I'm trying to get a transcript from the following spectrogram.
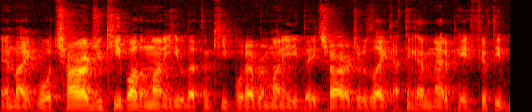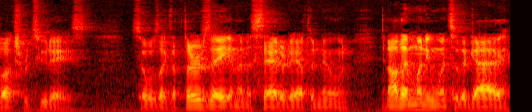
and like we'll charge you keep all the money. He would let them keep whatever money they charge. It was like I think I might have paid fifty bucks for two days. So it was like a Thursday and then a Saturday afternoon, and all that money went to the guy.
